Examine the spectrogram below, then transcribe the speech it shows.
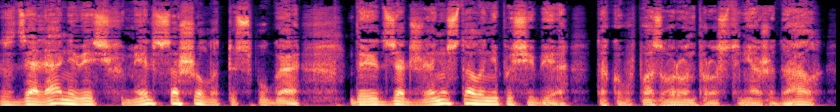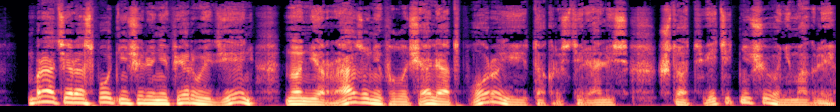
С Дзяляни весь хмель сошел от испуга, да и Дзядженю стало не по себе. Такого позора он просто не ожидал. Братья распутничали не первый день, но ни разу не получали отпора и так растерялись, что ответить ничего не могли.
